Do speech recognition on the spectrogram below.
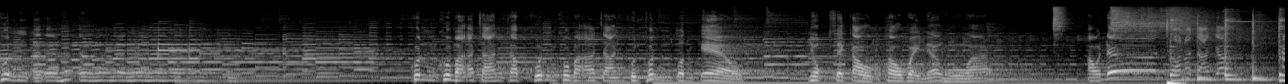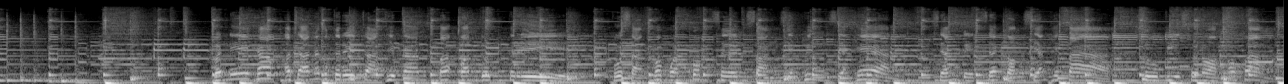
คุณเออคุณครูบาอาจารย์ครับ คุณครูบาอาจารย์ คุณพ้นต้นแก้ว ยกเสเก่าเท่าไว้เนื้อหัว เอาเดินก่อนอาจารย์ครับ วันนี้ครับอาจารย์นักดนตรีจากทีมงานสะบันดนตรี ผู้สั่งข้อมูลข้อมเซินสั่งเสียงพึ่งเสียงแค้นเสียงเบสเสียงกลองเสียงกีตาร์สู่บีสนองเข้าฟัง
